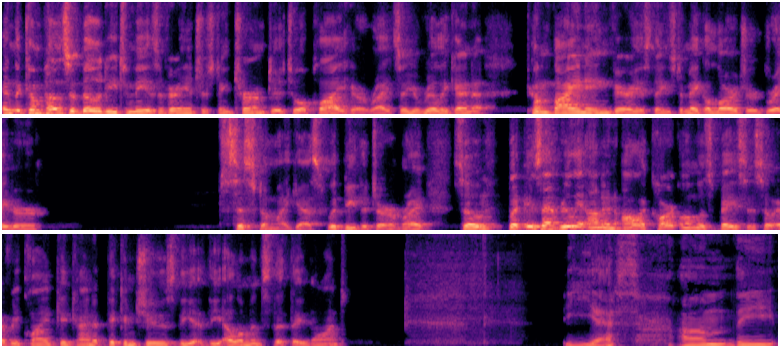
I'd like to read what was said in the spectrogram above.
And the composability to me is a very interesting term to, to apply here, right? So you're really kind of combining various things to make a larger, greater system, I guess would be the term, right? So, mm. but is that really on an a la carte almost basis? So every client can kind of pick and choose the the elements that they want. Yes. Um, the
